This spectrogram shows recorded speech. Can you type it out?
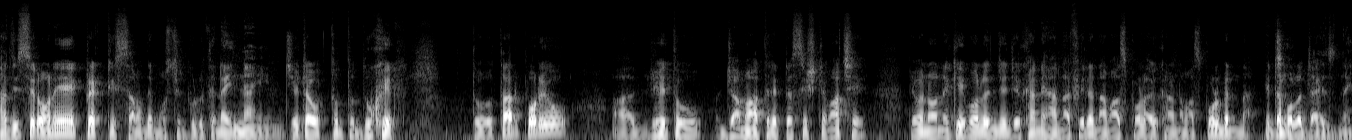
হাদিসের অনেক প্র্যাকটিস আমাদের মসজিদগুলোতে নেই। নাই যেটা অত্যন্ত দুঃখের। তো তারপরেও যেহেতু জামাতের একটা সিস্টেম আছে যেমন অনেকেই বলেন যে যেখানে হানাফিরা নামাজ পড়ায় ওখানে নামাজ পড়বেন না। এটা বলা জায়েজ নেই।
